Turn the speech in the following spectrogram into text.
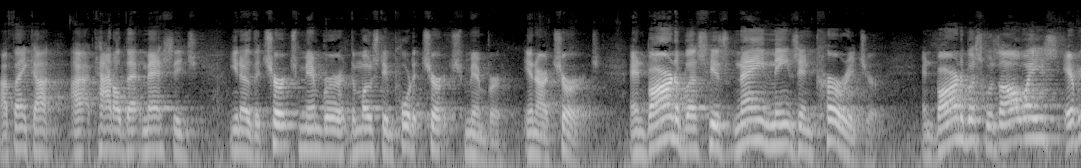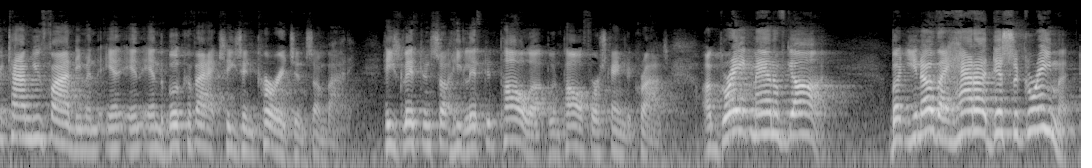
I think I, I titled that message, you know, the church member, the most important church member in our church. And Barnabas, his name means encourager. And Barnabas was always, every time you find him in, in, in the book of Acts, he's encouraging somebody. He's lifting so he lifted Paul up when Paul first came to Christ. A great man of God. But you know, they had a disagreement.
